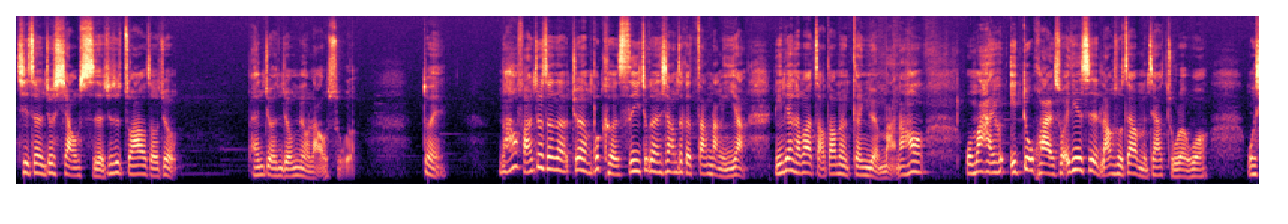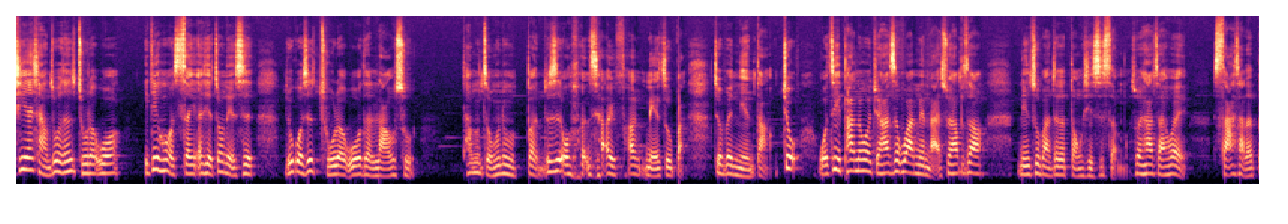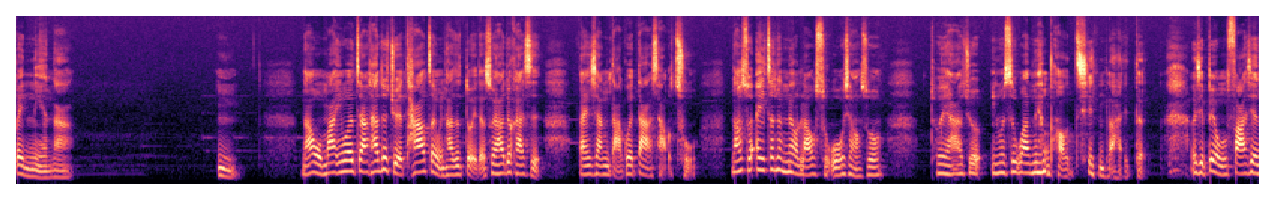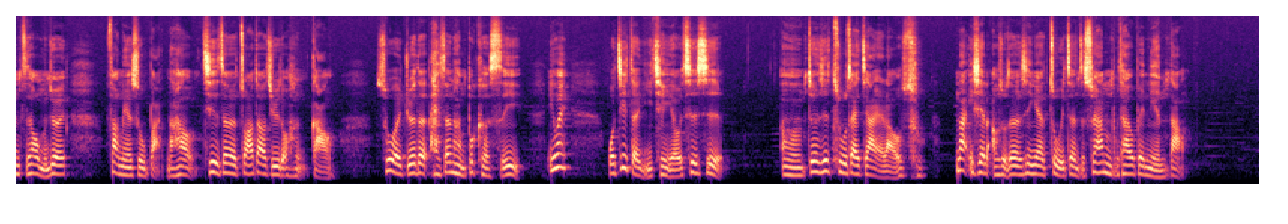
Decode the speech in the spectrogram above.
其实真的就消失，就是抓到之后就很久很久没有老鼠了。对，然后反正就真的就很不可思议，就跟像这个蟑螂一样，你一定要想办法找到那个根源嘛。然后。我们还一度怀疑说，一定是老鼠在我们家筑了窝。我现在想，如果真是筑了窝，一定会有声音。而且重点是，如果是筑了窝的老鼠，它们怎么会那么笨？就是我们只要一放粘鼠板，就被粘到。就我自己判断会觉得它是外面来，所以它不知道粘鼠板这个东西是什么，所以它才会傻傻的被粘呐。嗯，然后我妈因为这样，她就觉得她要证明她是对的，所以她就开始翻箱打柜大扫除。然后说：“哎，真的没有老鼠。”我想说：“对呀，就因为是外面跑进来的，而且被我们发现之后，我们就会放粘鼠板。然后其实真的抓到几率都很高，所以我觉得哎，真的很不可思议。因为我记得以前有一次是，嗯，真的是住在家里老鼠，那一些老鼠真的是应该住一阵子，所以他们不太会被粘到。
